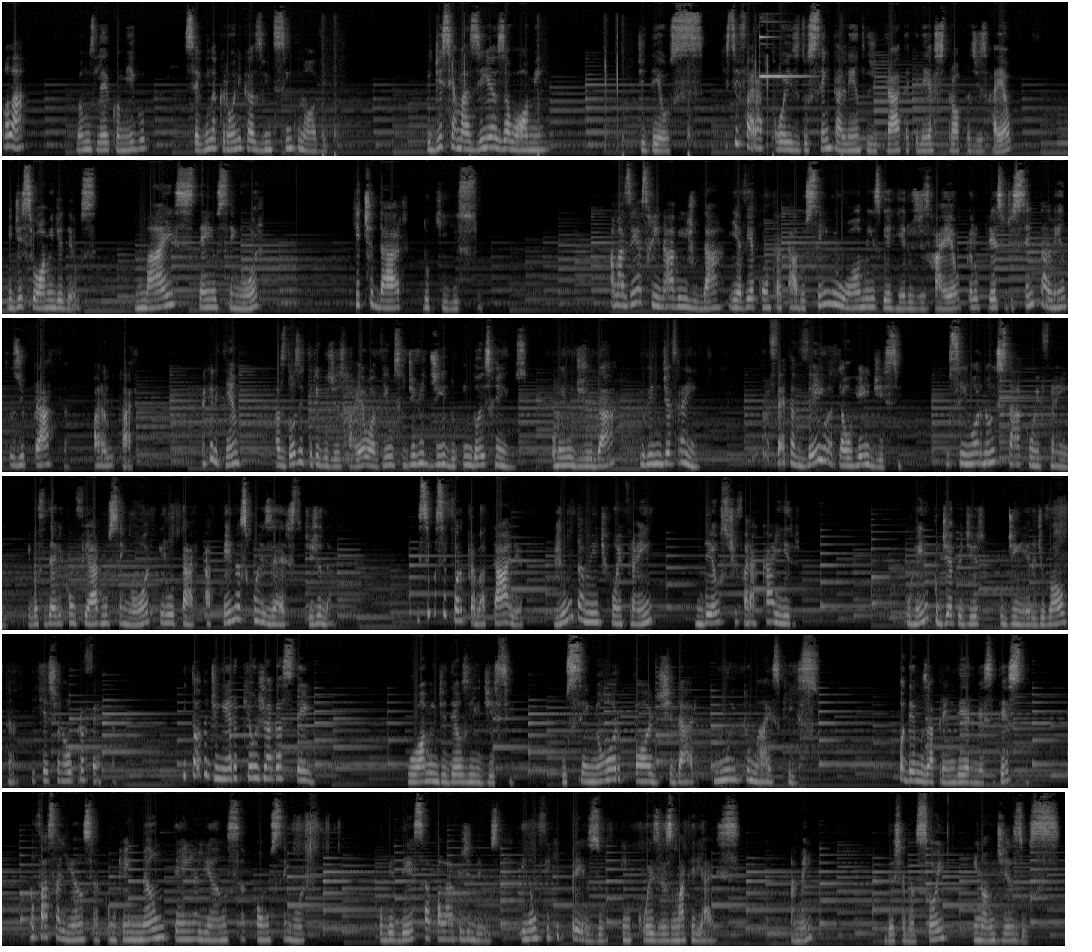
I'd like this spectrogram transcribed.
Olá! Vamos ler comigo 2 Crônicas 25, 9. E disse Amazias ao homem de Deus: Que se fará, pois, dos cem talentos de prata que dei às tropas de Israel? E disse o homem de Deus: Mais tem o Senhor que te dar do que isso. Amazias reinava em Judá e havia contratado cem mil homens guerreiros de Israel pelo preço de cem talentos de prata para lutar. Naquele tempo, as doze tribos de Israel haviam se dividido em dois reinos, o reino de Judá e o reino de Efraim. O profeta veio até o rei e disse: O Senhor não está com Efraim, e você deve confiar no Senhor e lutar apenas com o exército de Judá. E se você for para a batalha, juntamente com Efraim, Deus te fará cair. O reino podia pedir o dinheiro de volta e questionou o profeta todo o dinheiro que eu já gastei. O homem de Deus lhe disse: O Senhor pode te dar muito mais que isso. Podemos aprender nesse texto? Não faça aliança com quem não tem aliança com o Senhor. Obedeça à palavra de Deus e não fique preso em coisas materiais. Amém? Deus te abençoe, em nome de Jesus.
